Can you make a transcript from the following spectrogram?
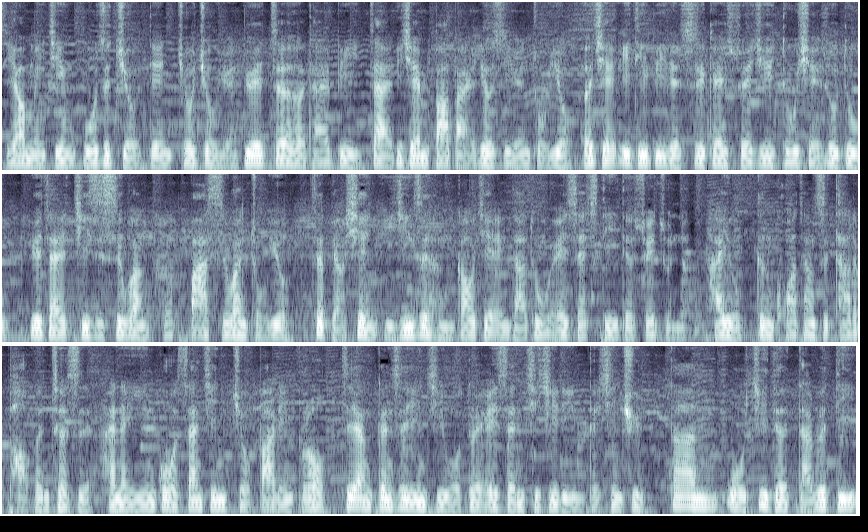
只要美金五十九点九九元，约折合台币在一千八百六十元左右。而且 E T B 的四 K 随机读写速度约在七十四万和八十万左右，这表现已经是很高阶 M.2 S S D 的水准了。还有更夸张是它的跑分测试还能赢过三星九八零 Pro，这样更是引起我对 S N 七七零的兴趣。但我记得 WD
